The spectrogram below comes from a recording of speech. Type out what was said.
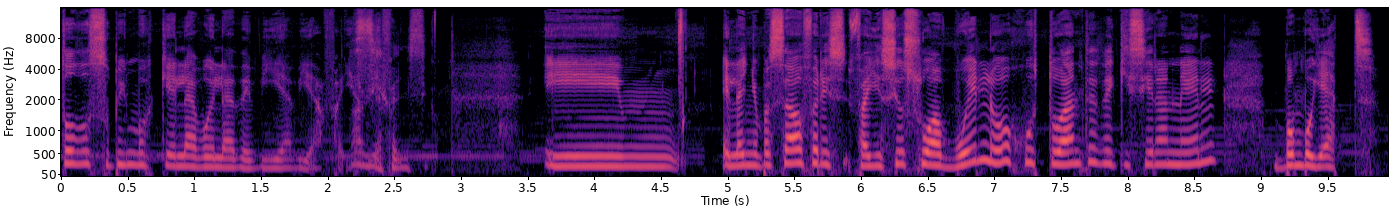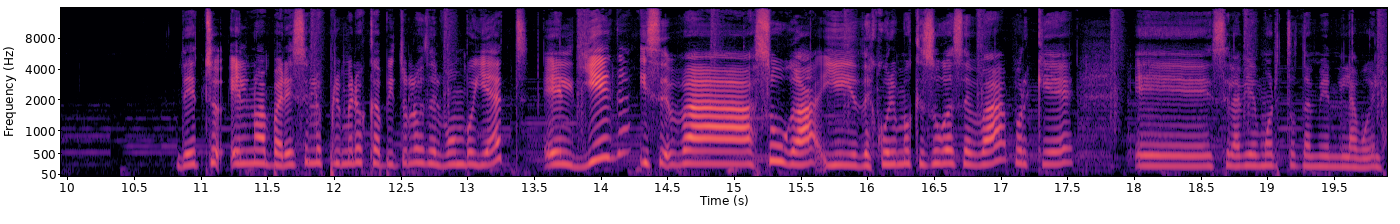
todos supimos que la abuela de Vi había fallecido. Había fallecido. Y mm, el año pasado falle- falleció su abuelo justo antes de que hicieran el Bomboyat. De hecho, él no aparece en los primeros capítulos del Bomboyat. Él llega y se va a Suga y descubrimos que Suga se va porque eh, se le había muerto también la abuela.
